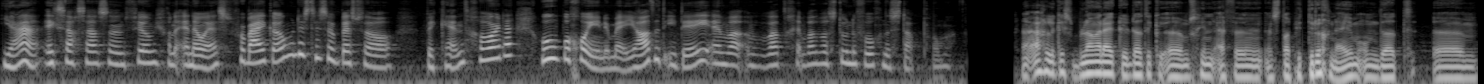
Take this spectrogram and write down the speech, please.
Ja, ik zag zelfs een filmpje van de NOS voorbij komen, dus het is ook best wel bekend geworden. Hoe begon je ermee? Je had het idee en wat, wat, wat was toen de volgende stap? Nou, eigenlijk is het belangrijker dat ik uh, misschien even een stapje terugneem, omdat um,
